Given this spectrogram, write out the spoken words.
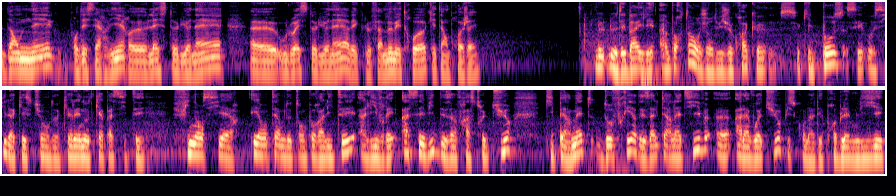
d'emmener pour desservir euh, l'Est lyonnais ou l'Ouest lyonnais avec le fameux métro qui était en projet? Le, le, débat, il est important aujourd'hui. Je crois que ce qu'il pose, c'est aussi la question de quelle est notre capacité financière et en termes de temporalité à livrer assez vite des infrastructures qui permettent d'offrir des alternatives euh, à la voiture, puisqu'on a des problèmes liés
